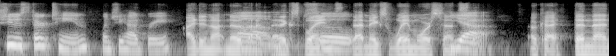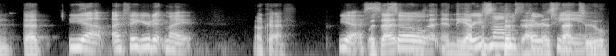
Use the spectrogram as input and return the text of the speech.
She was thirteen when she had Brie. I did not know that. Um, that explains. so- that makes way more sense. Yeah, then. Okay. Then then that. yeah. I figured it might. Okay. Yes. Was that, so? was that in the Bree's episode? mom was Did I miss that 13. too?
